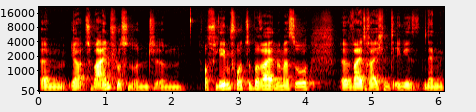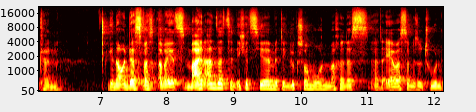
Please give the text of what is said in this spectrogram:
ähm, ja, zu beeinflussen und ähm, aufs Leben vorzubereiten, wenn man es so äh, weitreichend irgendwie nennen kann. Genau, und das, was aber jetzt mein Ansatz, den ich jetzt hier mit den Glückshormonen mache, das hat eher was damit zu tun,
